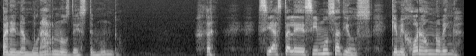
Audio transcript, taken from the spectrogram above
para enamorarnos de este mundo. si hasta le decimos a Dios que mejor aún no venga,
